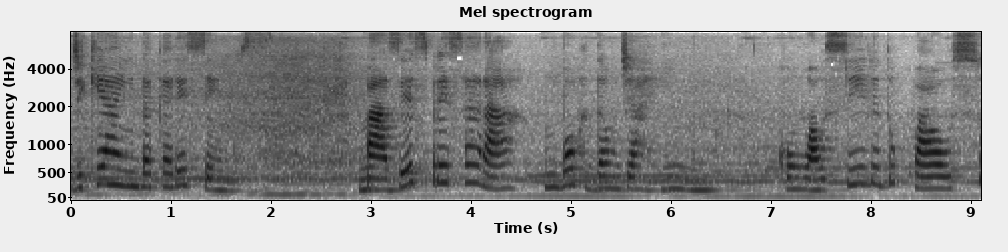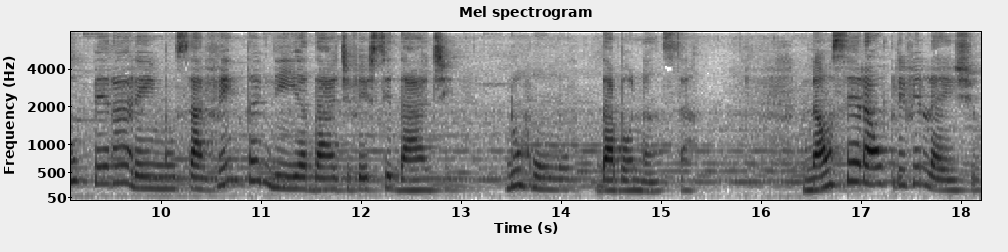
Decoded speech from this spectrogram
de que ainda carecemos, mas expressará um bordão de arrimo com o auxílio do qual superaremos a ventania da adversidade no rumo da bonança. Não será o privilégio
